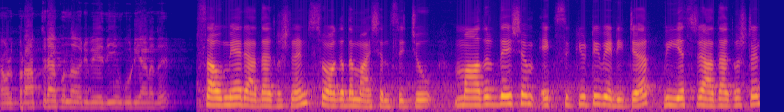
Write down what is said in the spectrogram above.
നമ്മൾ പ്രാപ്തരാക്കുന്ന ഒരു വേദിയും കൂടിയാണത്. സൗമ്യ രാധാകൃഷ്ണൻ സ്വാഗതം ആശംസിച്ചു. Mathrudesham executive editor V S Radhakrishnan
